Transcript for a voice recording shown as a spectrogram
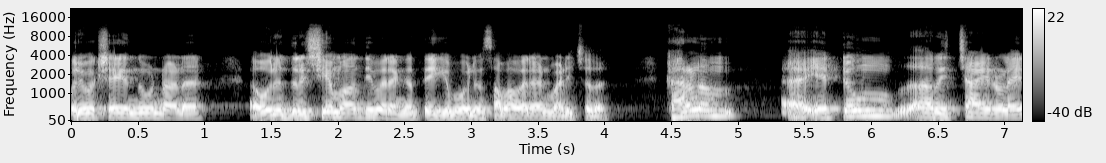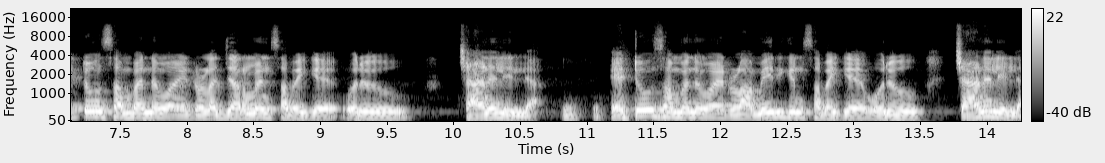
ഒരുപക്ഷെ എന്തുകൊണ്ടാണ് ഒരു ദൃശ്യമാധ്യമ രംഗത്തേക്ക് പോലും സഭ വരാൻ മടിച്ചത്? കാരണം ഏറ്റവും റിച്ച് ആയിട്ടുള്ള ഏറ്റവും സമ്പന്നമായിട്ടുള്ള ജർമ്മൻ സഭയ്ക്ക് ഒരു ചാനലില്ല ഏറ്റവും സമ്പന്നമായിട്ടുള്ള അമേരിക്കൻ സഭയ്ക്ക് ഒരു ചാനലില്ല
